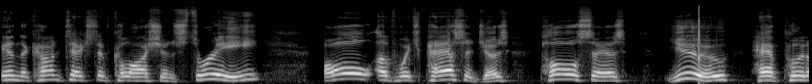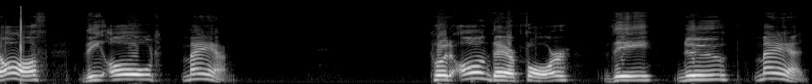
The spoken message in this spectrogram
in the context of Colossians 3, all of which passages Paul says, You have put off the old man. Put on, therefore, the new man,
